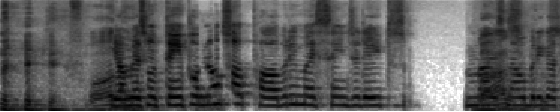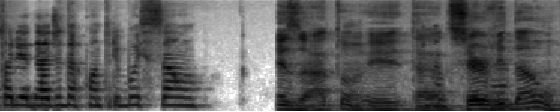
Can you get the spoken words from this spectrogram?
e ao mesmo tempo não só pobre, mas sem direitos mas Básicos. na obrigatoriedade da contribuição. Exato, e tá servidão.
